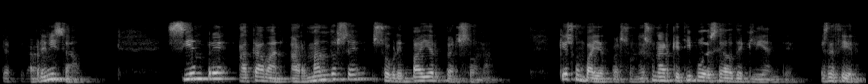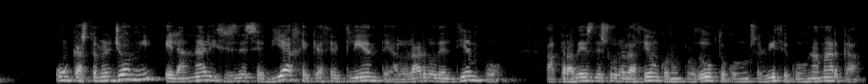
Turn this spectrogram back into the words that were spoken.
Tercera premisa. Siempre acaban armándose sobre buyer persona. ¿Qué es un buyer persona? Es un arquetipo deseado de cliente. Es decir, un customer journey, el análisis de ese viaje que hace el cliente a lo largo del tiempo a través de su relación con un producto, con un servicio, con una marca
